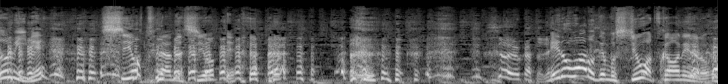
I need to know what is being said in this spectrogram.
海ね。塩ってなんだ、塩って。塩良かったね。エロワードでも塩は使わねえだろ。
